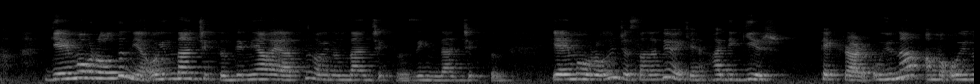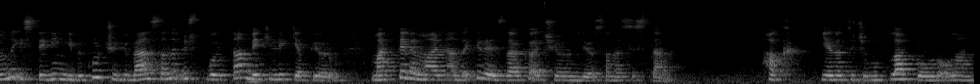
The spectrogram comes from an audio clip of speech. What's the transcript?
Game over oldun ya, oyundan çıktın, dünya hayatının oyunundan çıktın, zihinden çıktın. Game over olunca sana diyor ki hadi gir tekrar oyuna ama oyununu istediğin gibi kur. Çünkü ben sana üst boyuttan vekillik yapıyorum. Madde ve manadaki rezzakı açıyorum diyor sana sistem. Hak, yaratıcı, mutlak doğru olan,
